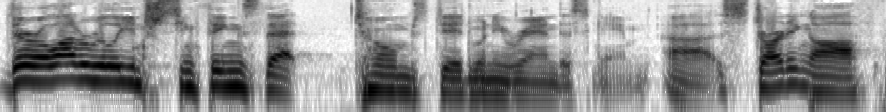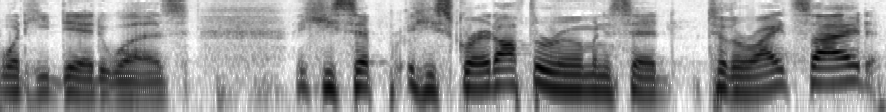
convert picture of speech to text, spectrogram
there are a lot of really interesting things that Tomes did when he ran this game. Uh, starting off, what he did was he sep- he squared off the room and said, "To the right side,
